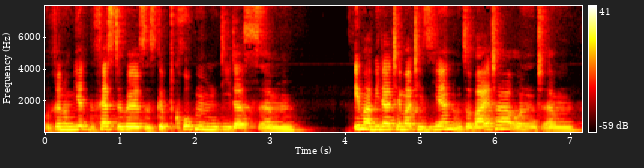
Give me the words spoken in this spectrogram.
renommierten Festivals. Es gibt Gruppen, die das ähm, immer wieder thematisieren und so weiter und ähm,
